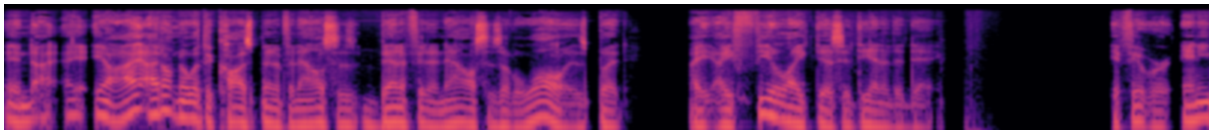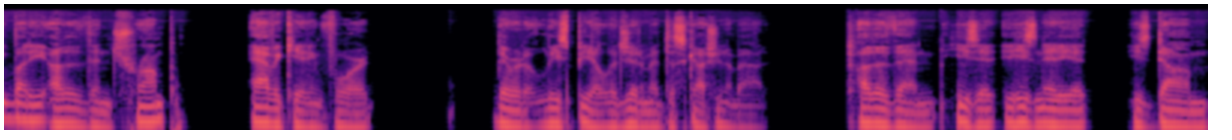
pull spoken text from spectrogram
And I, I- you know, I, I don't know what the cost benefit analysis benefit analysis of a wall is, but I, I feel like this at the end of the day. If it were anybody other than Trump advocating for it, there would at least be a legitimate discussion about it. Other than he's a, he's an idiot, he's dumb,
